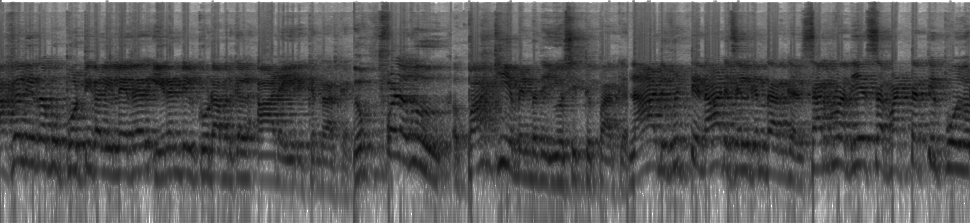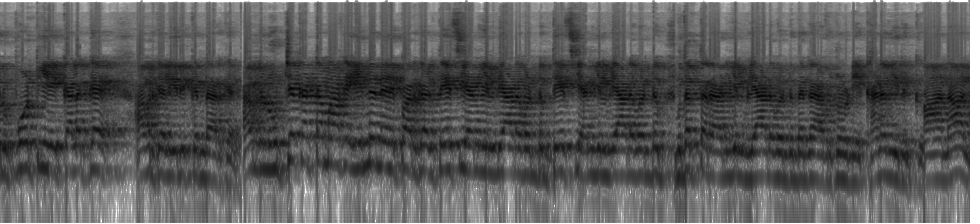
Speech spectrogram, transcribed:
பகலிரவு போட்டிகளில் இரண்டில் கூட அவர்கள் ஆட இருக்கின்றார்கள். எவ்வளவு பாக்கியம் என்பதை யோசித்து பார்க்க. நாடு விட்டு நாடு செல்கின்றார்கள். சர்வதேச மட்டத்தில் போய் ஒரு போட்டியை கலக்க அவர்கள் இருக்கின்றார்கள். அவர்கள் உச்சகட்டமாக என்ன நினைப்பார்கள்? தேசிய அணியில் விளையாட வேண்டும் தேசிய அணியில் விளையாட வேண்டும் முதத்தர அணியில் விளையாட வேண்டும் என்ற அவர்களுடைய கனவு இருக்கு. ஆனால்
